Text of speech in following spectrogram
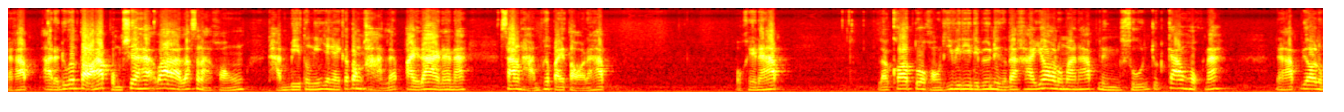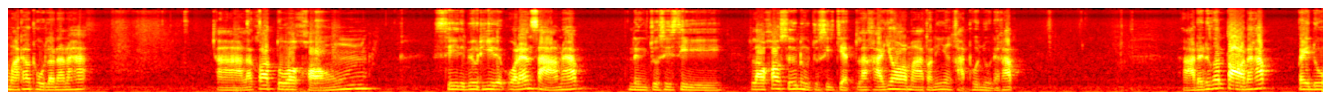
นะครับอะเดี๋ยวดูกันต่อครับ ผมเชื่อฮะว่าลักษณะของฐาน B ตรงนี้ยังไงก็ต้องผ่านและไปได้นะนะ สร้างฐานเพื่อไปต่อนะครับ โอเคนะครับ แล้วก็ตัวของ TVDW1 ราคาย่อลงมานะครับ 10.96 นะนะครับ ย่อลงมาเท่าทุนแล้วนะฮะ อ่าแล้วก็ตัวของ CWT Valent 3นะครับ 1.44 เราเข้าซื้อ 1.47 ราคาย่อมาตอนนี้ยังขาดทุนอยู่นะครับอ่าเดี๋ยวดูกันต่อนะครับ ไปดู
